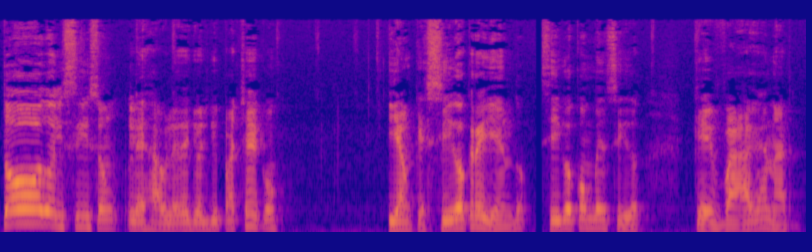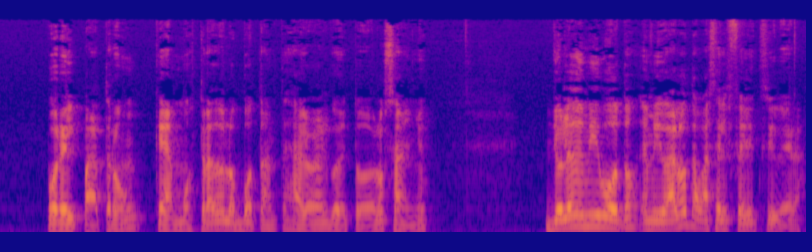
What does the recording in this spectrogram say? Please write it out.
todo el season les hablé de Jordi Pacheco. Y aunque sigo creyendo, sigo convencido que va a ganar por el patrón que han mostrado los votantes a lo largo de todos los años. Yo le doy mi voto, en mi balota va a ser Félix Rivera.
